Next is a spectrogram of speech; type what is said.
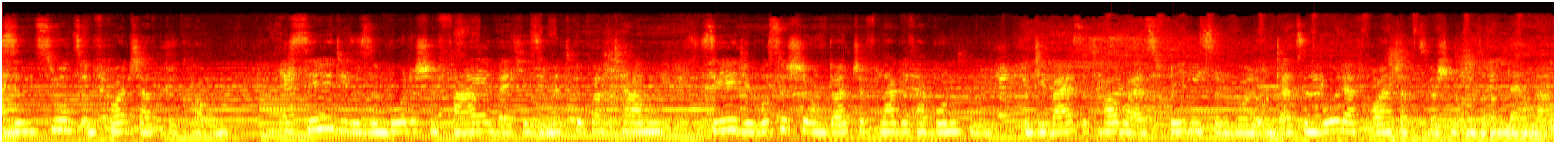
Sie sind zu uns in Freundschaft gekommen. Ich sehe diese symbolische Fahne, welche sie mitgebracht haben, sehe die russische und deutsche Flagge verbunden und die weiße Taube als Friedenssymbol und als Symbol der Freundschaft zwischen unseren Ländern.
